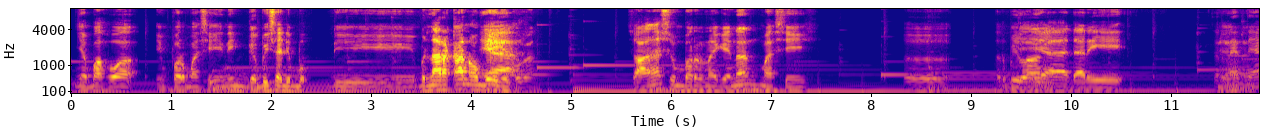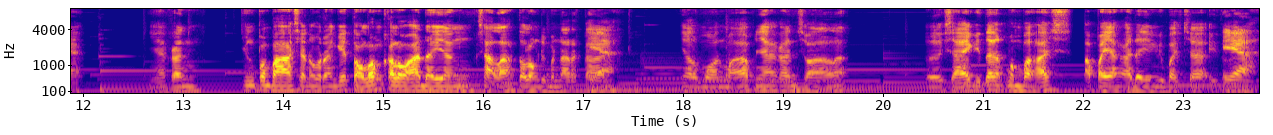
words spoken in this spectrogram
nya bahwa informasi ini gak bisa dibu- dibenarkan oke Ya. gitu kan soalnya sumber nagenan masih eh, terbilang Iya dari internet Ya. ya. ya kan yang pembahasan orang ge tolong kalau ada yang salah tolong dibenarkan Iya. ya mohon maafnya kan soalnya eh, saya kita membahas apa yang ada yang dibaca itu Iya,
